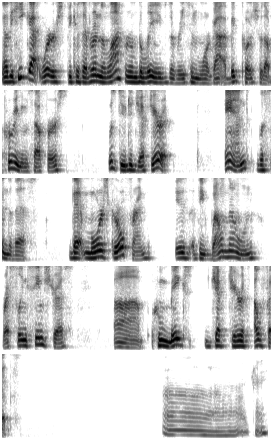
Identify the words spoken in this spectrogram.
Now, the heat got worse because everyone in the locker room believes the reason Moore got a big push without proving himself first was due to Jeff Jarrett. And listen to this: that Moore's girlfriend is the well-known wrestling seamstress um, who makes Jeff Jarrett's outfits. Uh, okay.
